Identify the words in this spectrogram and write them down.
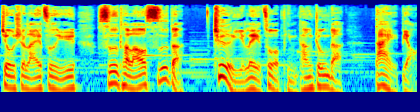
就是来自于斯特劳斯的这一类作品当中的代表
